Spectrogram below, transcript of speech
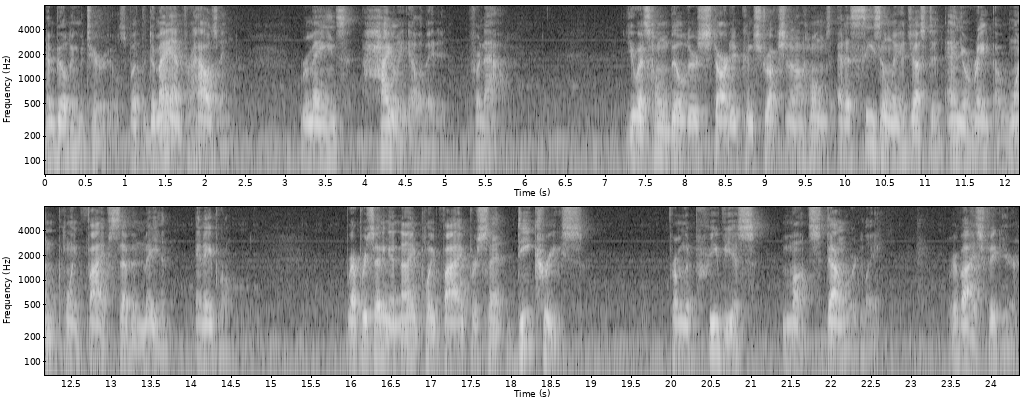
and building materials, but the demand for housing remains highly elevated for now. U.S. home builders started construction on homes at a seasonally adjusted annual rate of 1.57 million in April, representing a 9.5% decrease from the previous month's downwardly revised figure,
